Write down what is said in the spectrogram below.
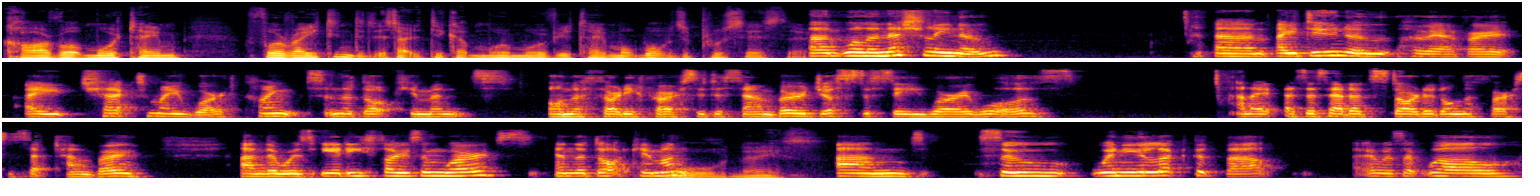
carve out more time for writing? Did it start to take up more and more of your time? What, what was the process there? Um, well, initially, no. Um, I do know, however, I checked my word count in the document on the 31st of December just to see where I was. And I, as I said, I'd started on the 1st of September and there was 80,000 words in the document. Oh, nice. And so when you looked at that, I was like, well,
